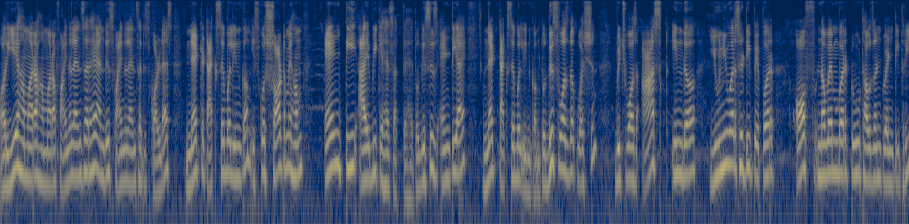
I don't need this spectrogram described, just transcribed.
और ये हमारा हमारा फाइनल आंसर है and this final answer is called as net taxable income इसको शॉर्ट में हम एन टी आई भी कह सकते हैं। तो this is N T I net taxable income तो this was the question which was asked in the university paper of November 2023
